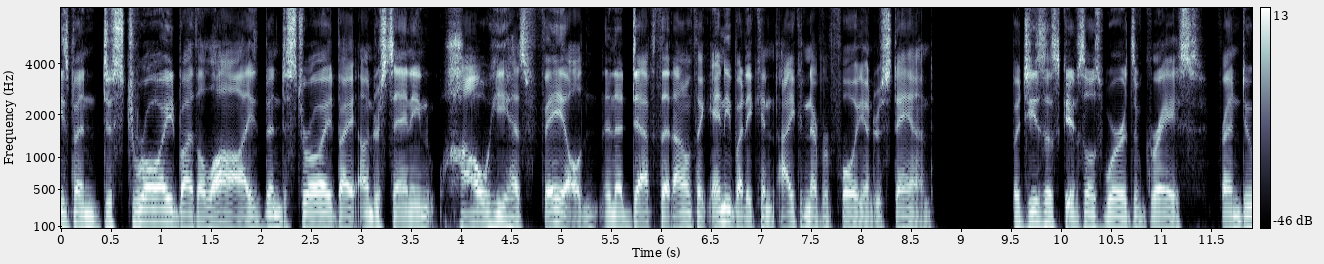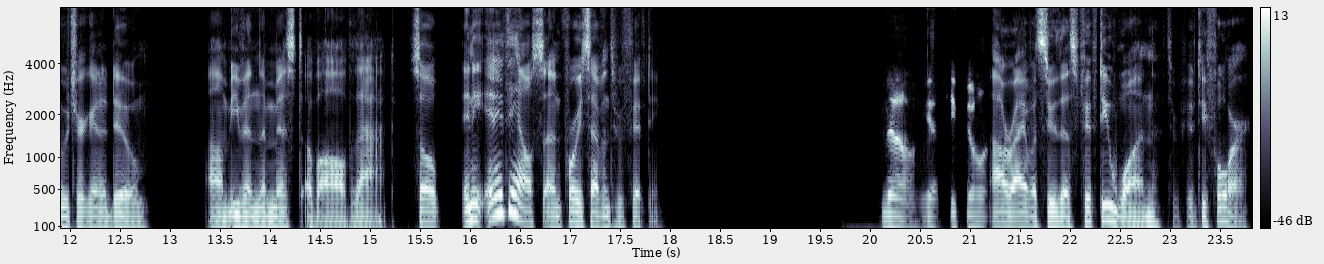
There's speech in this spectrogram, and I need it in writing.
he's been destroyed by the law. He's been destroyed by understanding how he has failed in a depth that I don't think anybody can I can never fully understand. But Jesus gives those words of grace, friend, do what you're going to do, um, even in the midst of all of that. So, any anything else on 47 through 50? No, yeah, keep going. All right, let's do this 51 through 54.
